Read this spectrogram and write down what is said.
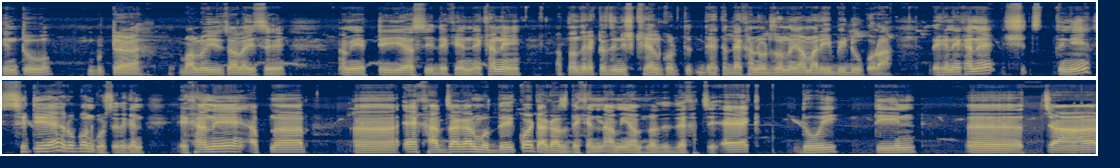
কিন্তু ভুট্টা ভালোই জ্বালাইছে। আমি একটি ইয়ে আছি, দেখেন, এখানে আপনাদের একটা জিনিস খেয়াল করতে দেখানোর জন্যই আমার এই ভিডিও করা। দেখেন, এখানে তিনি ছিটিয়ে রোপণ করছে। দেখেন, এখানে আপনার এক হাত জায়গার মধ্যে কয়টা গাছ দেখেন আমি আপনাদের দেখাচ্ছি। এক, দুই, তিন চার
